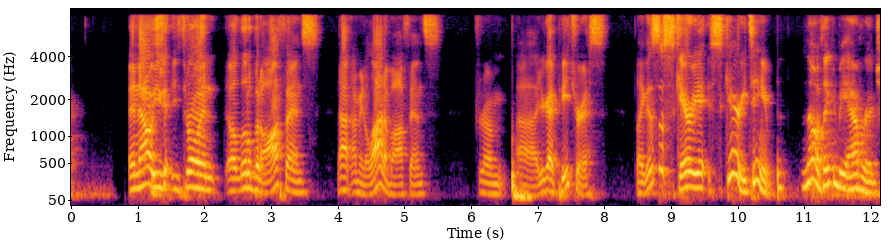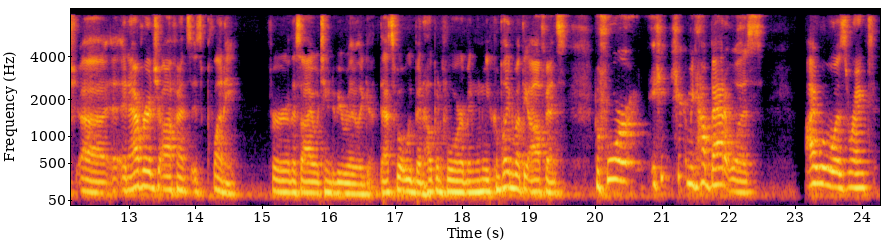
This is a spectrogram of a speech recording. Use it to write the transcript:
And now you you throw in a little bit of offense, not I mean a lot of offense from uh, your guy Petras. Like this is a scary scary team. No, if they can be average, uh, an average offense is plenty for this Iowa team to be really, really good. That's what we've been hoping for. I mean, when we complained about the offense before, I mean, how bad it was. Iowa was ranked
